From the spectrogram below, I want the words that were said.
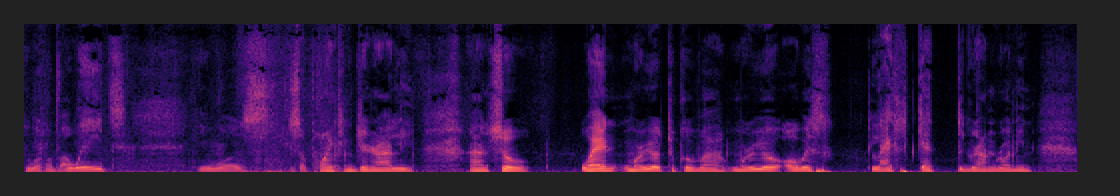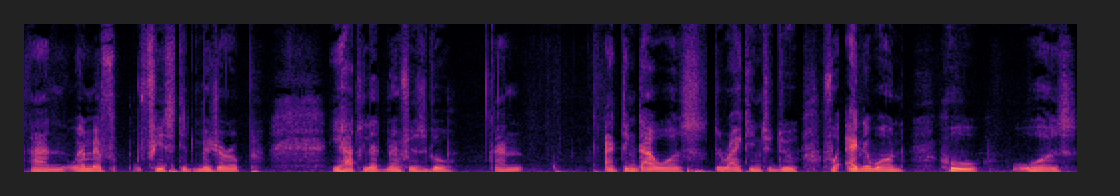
He was overweight. He was disappointing generally, and so when Mourinho took over, Mourinho always likes to get the ground running, and when Memphis did measure up, he had to let Memphis go, and I think that was the right thing to do for anyone who was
